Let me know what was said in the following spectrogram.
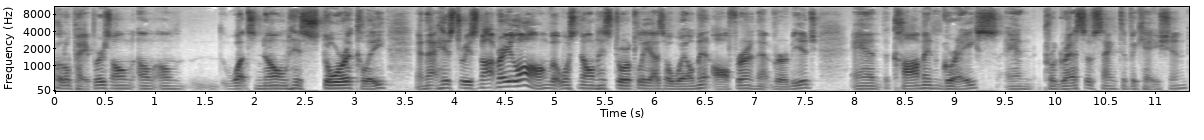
little papers on, on, on what's known historically, and that history is not very long, but what's known historically as a well meant offer and that verbiage, and the common grace and progressive sanctification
